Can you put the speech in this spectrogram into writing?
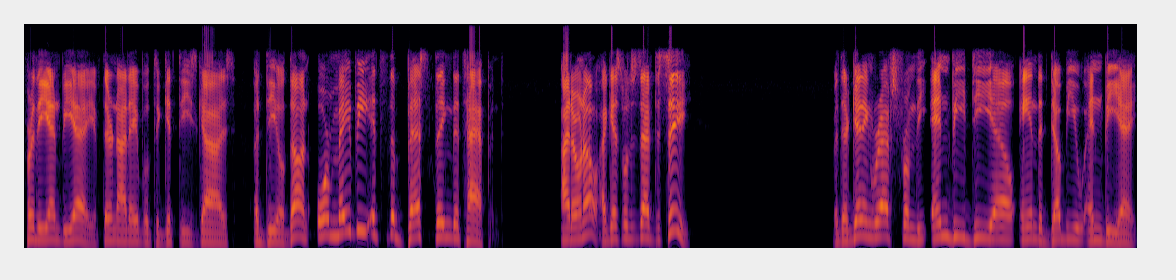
for the NBA if they're not able to get these guys a deal done. Or maybe it's the best thing that's happened. I don't know. I guess we'll just have to see. But they're getting refs from the NBDL and the WNBA.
